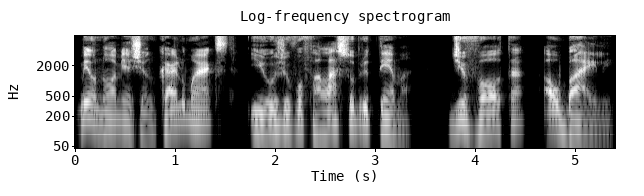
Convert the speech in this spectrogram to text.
Meu nome é Giancarlo Marx e hoje eu vou falar sobre o tema De volta ao baile.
